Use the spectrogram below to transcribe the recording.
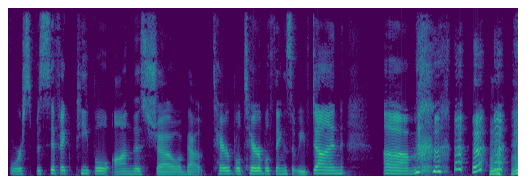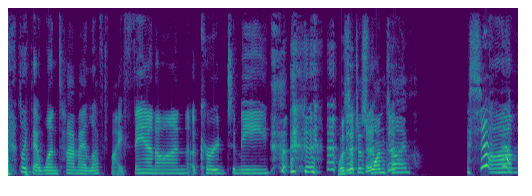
for specific people on this show about terrible, terrible things that we've done. Um, like that one time I left my fan on occurred to me. Was it just one time? um,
